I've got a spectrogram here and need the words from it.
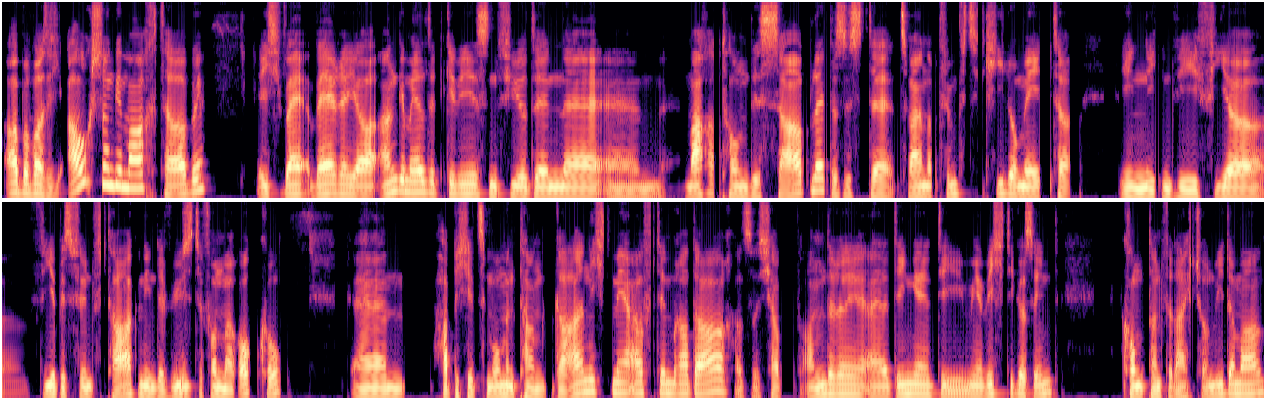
Aber was ich auch schon gemacht habe, ich wär, wäre ja angemeldet gewesen für den äh, ähm, Marathon des Sable. Das ist äh, 250 Kilometer in irgendwie vier, vier bis fünf Tagen in der Mhm. Wüste von Marokko. Ähm, habe ich jetzt momentan gar nicht mehr auf dem Radar. Also ich habe andere äh, Dinge, die mir wichtiger sind. kommt dann vielleicht schon wieder mal.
